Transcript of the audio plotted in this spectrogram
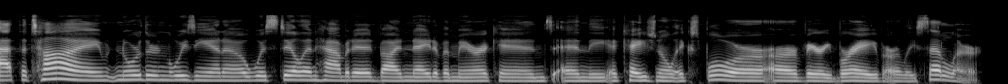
At the time, northern Louisiana was still inhabited by Native Americans and the occasional explorer or very brave early settler.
